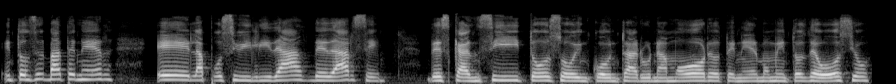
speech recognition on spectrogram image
Entonces va a tener eh, la posibilidad de darse descansitos o encontrar un amor o tener momentos de ocio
